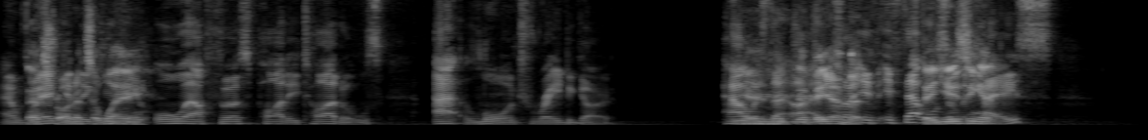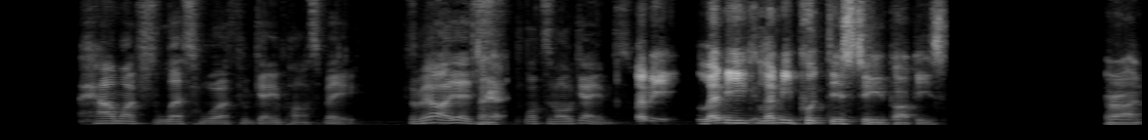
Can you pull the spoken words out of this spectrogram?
and we're right, going to it's give way- you all our first party titles at launch, ready to go. How Yeah, is that? but- okay, yeah, so if, if that wasn't using the it- case, how much less worth would Game Pass be? So, oh yeah, it's Okay. lots of old games. Let me let me let me put this to you, puppies. All right,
